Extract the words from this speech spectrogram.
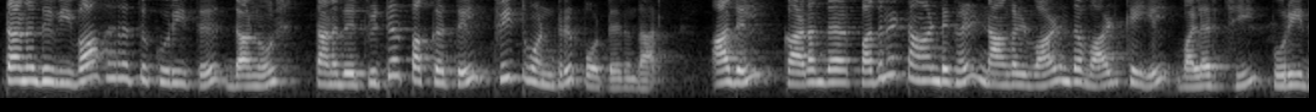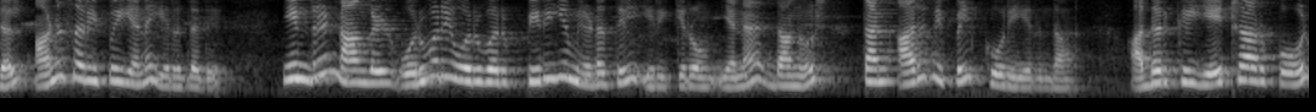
தனது விவாகரத்து குறித்து தனுஷ் தனது ட்விட்டர் பக்கத்தில் ட்வீட் ஒன்று போட்டிருந்தார். அதில் கடந்த பதினெட்டு ஆண்டுகள் நாங்கள் வாழ்ந்த வாழ்க்கையில் வளர்ச்சி புரிதல் அனுசரிப்பு என இருந்தது. இன்று நாங்கள் ஒருவரை ஒருவர் பிரியும் இடத்தில் இருக்கிறோம் என தனுஷ் தன் அறிவிப்பில் கூறியிருந்தார். அதற்கு ஏற்றாற்போல்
